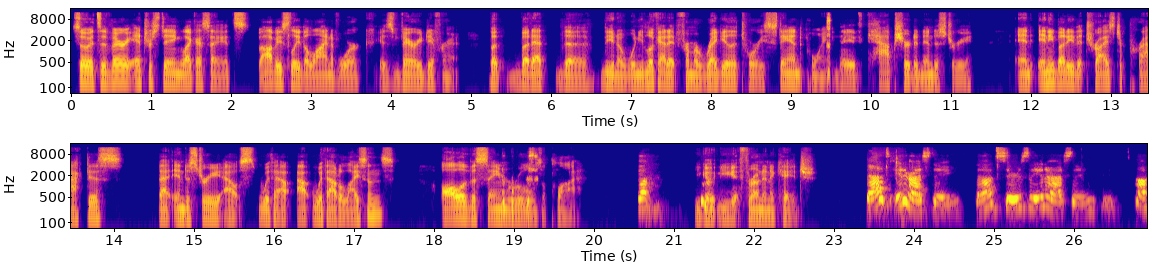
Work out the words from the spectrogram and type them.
So it's a very interesting like i say it's obviously the line of work is very different but but at the you know when you look at it from a regulatory standpoint they've captured an industry. And anybody that tries to practice that industry out without out without a license, all of the same rules apply. Yep. You go you get thrown in a cage. That's interesting. That's seriously interesting. Huh.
